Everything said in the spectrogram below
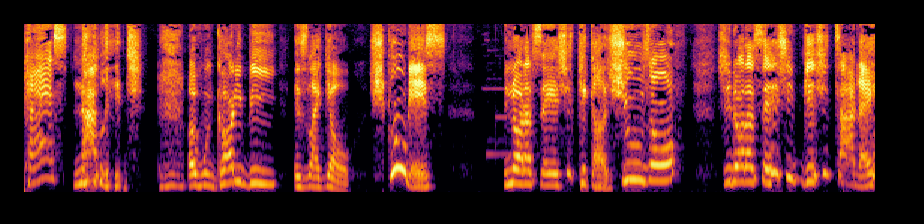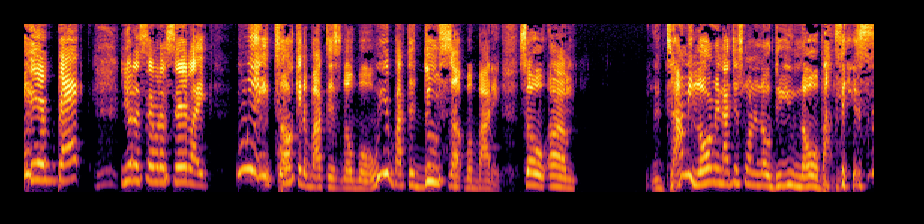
past knowledge of when Cardi B is like, yo, screw this. You know what I'm saying? She kick her shoes off. She know what I'm saying? She get she tied her hair back. You understand what I'm saying? Like, we ain't talking about this no more. We about to do something about it. So, um, Tomi Lahren, I just want to know, do you know about this?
